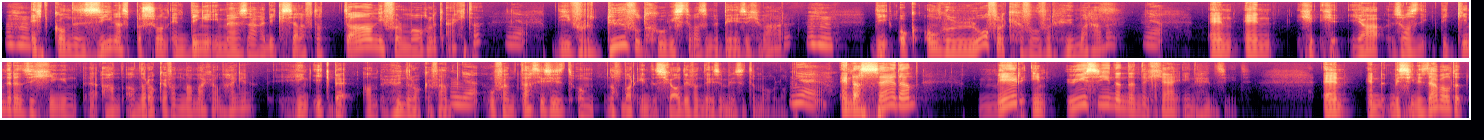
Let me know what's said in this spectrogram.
Mhm. echt konden zien als persoon en dingen in mij zagen die ik zelf totaal niet voor mogelijk achtte, Ja. Die verduveld goed wisten waar ze mee bezig waren, Mhm. die ook ongelooflijk gevoel voor humor hadden. Ja. En, en ja, zoals die, die kinderen zich gingen eh, aan, aan de rokken van mama gaan hangen, hing ik bij aan hun rokken van. Ja. Hoe fantastisch is het om nog maar in de schaduw van deze mensen te mogen lopen. Ja, ja. En dat zij dan meer in u zien dan dat jij in hen ziet. En, en misschien is dat wel het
